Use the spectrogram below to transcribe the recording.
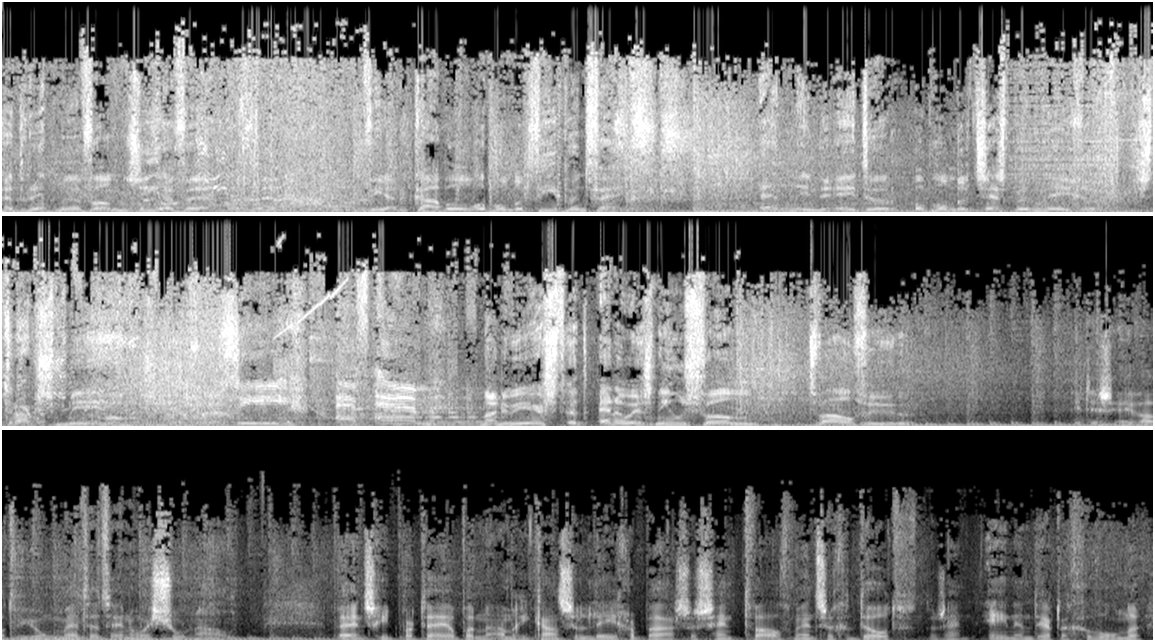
het ritme van ZFM. Via de kabel op 104.5. En in de ether op 106.9. Straks meer. ZFM. Maar nu eerst het NOS nieuws van 12 uur. Dit is Ewout de Jong met het NOS-journaal. Bij een schietpartij op een Amerikaanse legerbasis zijn 12 mensen gedood. Er zijn 31 gewonden.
